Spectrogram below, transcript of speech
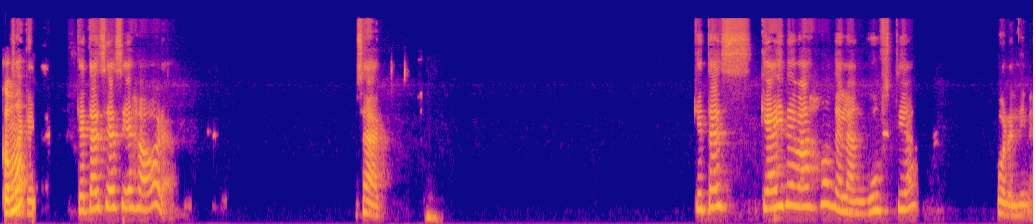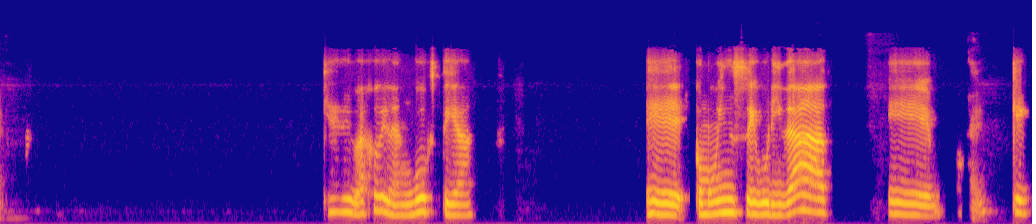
¿Cómo? ¿qué, ¿Qué tal si así es ahora? O sea, ¿Qué, ¿Qué hay debajo de la angustia por el dinero? ¿Qué hay debajo de la angustia? Eh, como inseguridad, eh, que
